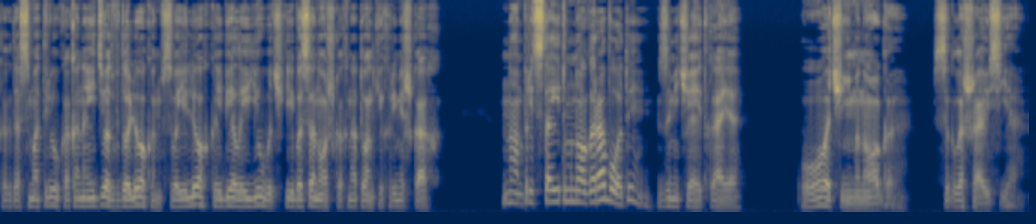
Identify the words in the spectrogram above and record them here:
когда смотрю, как она идет вдоль окон в своей легкой белой юбочке и босоножках на тонких ремешках. «Нам предстоит много работы», — замечает Кая. «Очень много», — соглашаюсь я,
